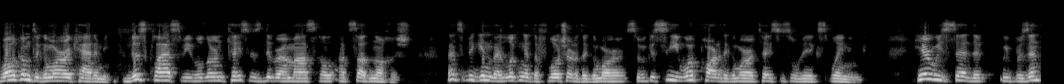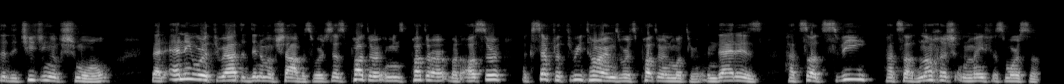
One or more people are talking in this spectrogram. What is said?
Welcome to Gemara Academy. In this class, we will learn Tosfos Dibra Maschal Atzad Nachash. Let's begin by looking at the flowchart of the Gemara so we can see what part of the Gemara Tosfos will be explaining. Here we said that we presented the teaching of Shmuel that anywhere throughout the dinim of Shabbos where it says pater, it means pater but aser, except for three times where it's pater and mutter, and that is hatzad tzvi, hatzad nachash, and meifis morsa.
